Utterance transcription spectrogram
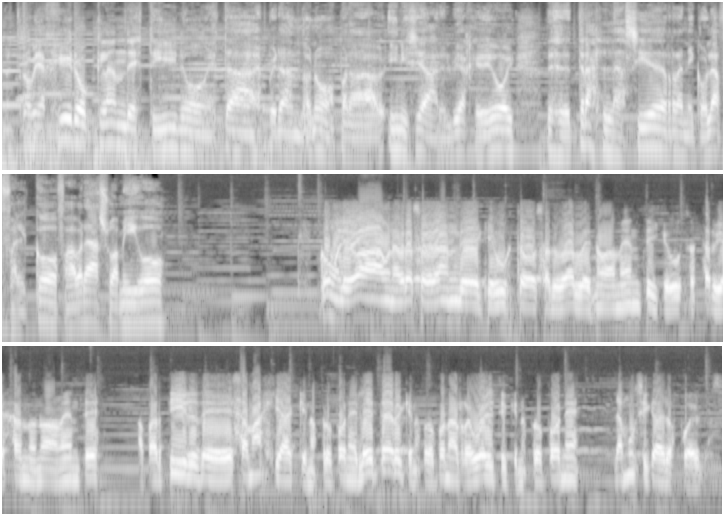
Nuestro viajero clandestino está esperándonos para iniciar el viaje de hoy desde Tras la Sierra. Nicolás Falcoff, abrazo amigo. ¿Cómo le va? Un abrazo grande, qué gusto saludarles nuevamente y qué gusto estar viajando nuevamente a partir de esa magia que nos propone el éter, que nos propone el revuelto y que nos propone la música de los pueblos.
